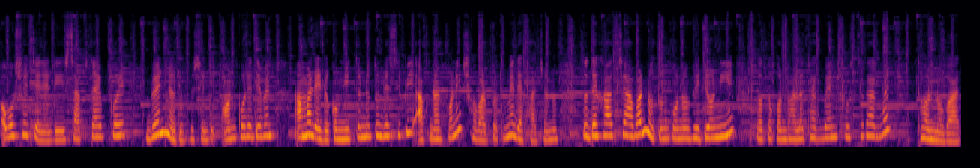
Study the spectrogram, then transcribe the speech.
অবশ্যই চ্যানেলটি সাবস্ক্রাইব করে বেল নোটিফিকেশনটি অন করে দেবেন। আমার এরকম নিত্য নতুন রেসিপি আপনার ফোনে সবার প্রথমে দেখার জন্য। তো দেখা হচ্ছে আবার নতুন কোনো ভিডিও নিয়ে। ততক্ষণ ভালো থাকবেন, সুস্থ থাকবেন। ধন্যবাদ।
